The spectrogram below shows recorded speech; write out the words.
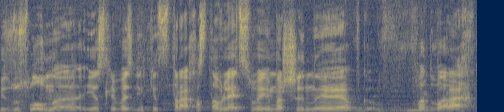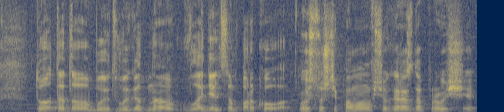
Безусловно, если возникнет страх оставлять свои машины в- во дворах, то от этого будет выгодно владельцам парковок. Ой, слушайте, по-моему, все гораздо проще.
